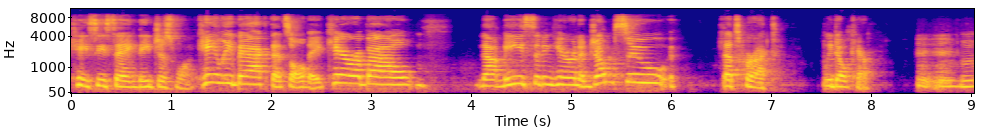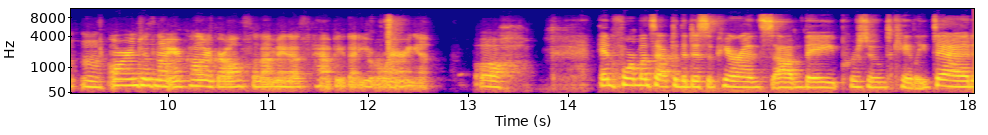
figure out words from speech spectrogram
Casey saying they just want Caylee back. That's all they care about. Not me sitting here in a jumpsuit. That's correct. We don't care. Mm-mm. Mm-mm. Orange is not your color, girl. So that made us happy that you were wearing it. Oh. And four months after the disappearance, um, they presumed Caylee dead,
